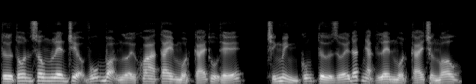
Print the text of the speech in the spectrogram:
từ tôn sông lên triệu vũ bọn người khoa tay một cái thủ thế, chính mình cũng từ dưới đất nhặt lên một cái trường mâu.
